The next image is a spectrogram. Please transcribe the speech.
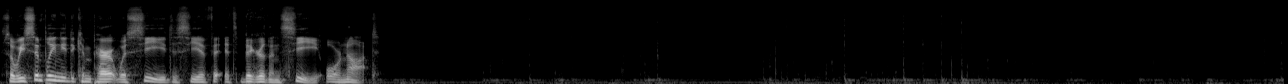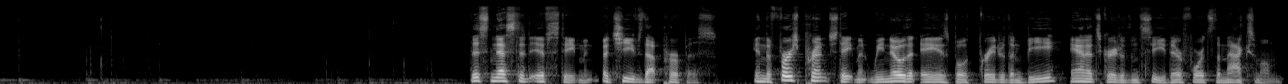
so we simply need to compare it with C to see if it's bigger than C or not. This nested if statement achieves that purpose. In the first print statement, we know that A is both greater than B and it's greater than C, therefore it's the maximum.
